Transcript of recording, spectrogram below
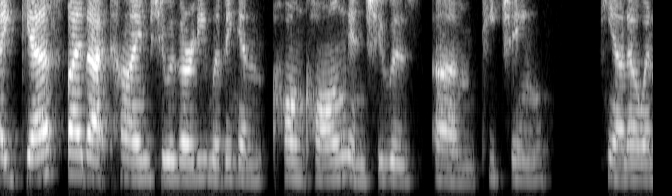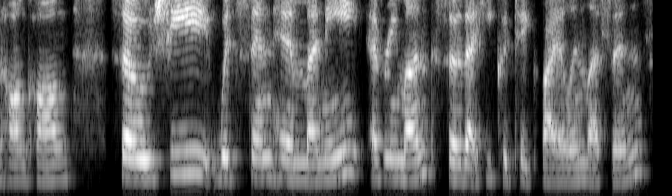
I guess by that time she was already living in Hong Kong and she was um, teaching piano in Hong Kong. So she would send him money every month so that he could take violin lessons.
